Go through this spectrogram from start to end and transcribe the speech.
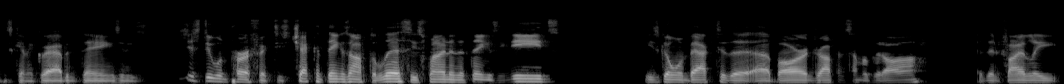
He's kind of grabbing things and he's, he's just doing perfect. He's checking things off the list. He's finding the things he needs. He's going back to the uh, bar and dropping some of it off And then finally,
